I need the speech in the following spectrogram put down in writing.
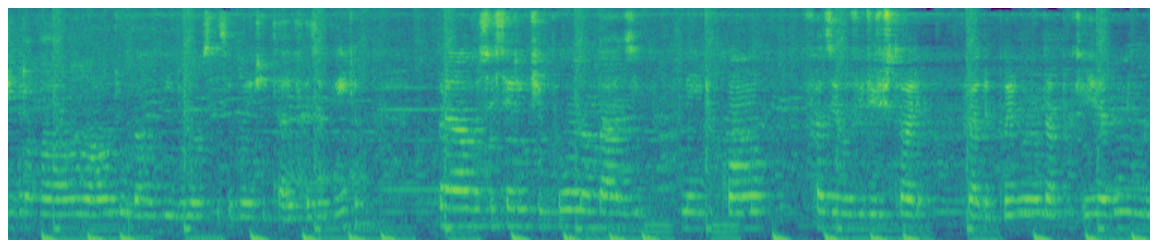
de gravar um áudio barra vídeo, não sei se eu vou editar e fazer o vídeo, pra vocês terem tipo uma base meio de como fazer o vídeo de história pra depois mandar, porque já é domingo,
